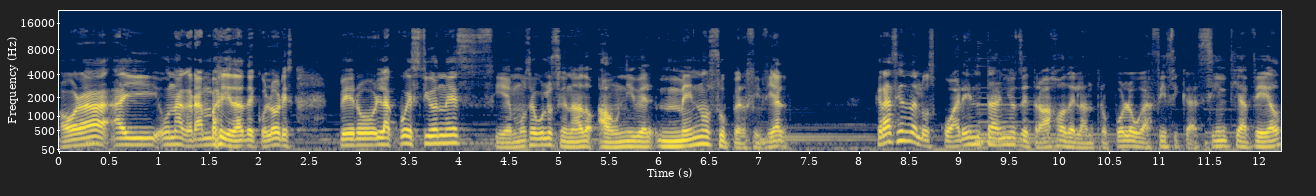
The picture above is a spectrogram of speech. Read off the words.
Ahora hay una gran variedad de colores, pero la cuestión es si hemos evolucionado a un nivel menos superficial. Gracias a los 40 años de trabajo de la antropóloga física Cynthia Vale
